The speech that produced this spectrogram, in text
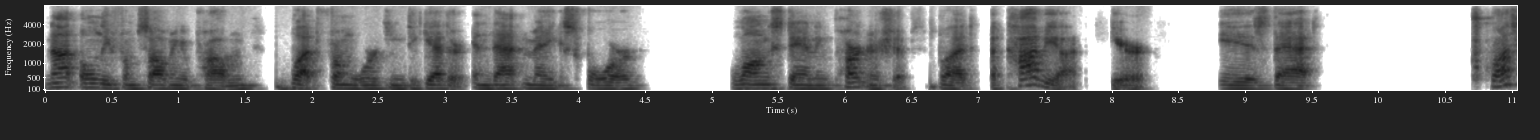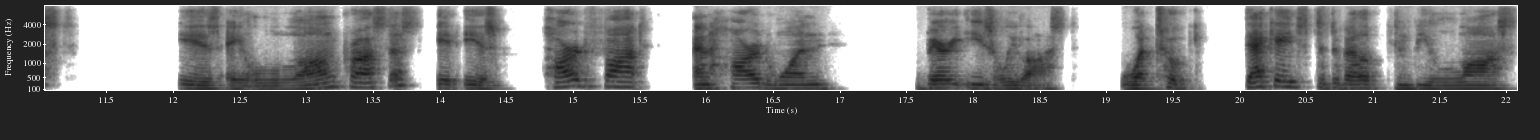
not only from solving a problem, but from working together. And that makes for long-standing partnerships. But a caveat here is that trust is a long process. It is hard fought and hard won, very easily lost. What took decades to develop can be lost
